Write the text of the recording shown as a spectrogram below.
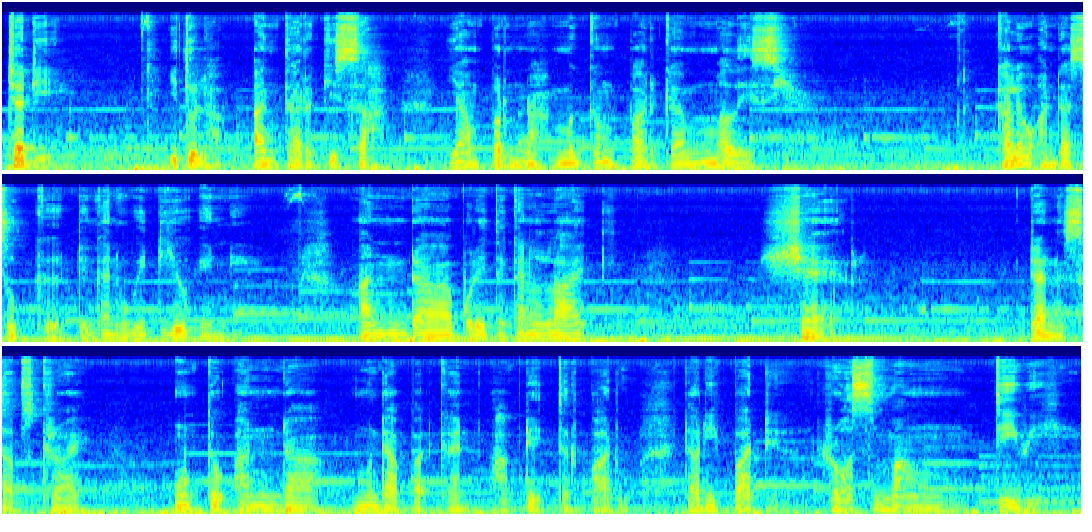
Jadi, itulah antara kisah yang pernah menggemparkan Malaysia. Kalau anda suka dengan video ini, anda boleh tekan like, share dan subscribe untuk anda mendapatkan update terbaru daripada Rosmang TV.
